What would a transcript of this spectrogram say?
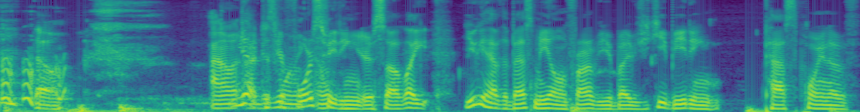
though. I, don't- yeah, I because you're wanna- force feeding yourself. Like you can have the best meal in front of you, but if you keep eating past the point of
